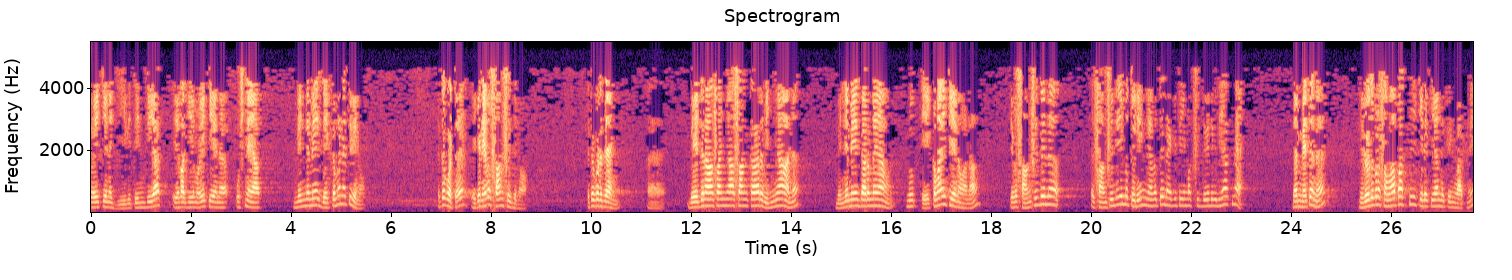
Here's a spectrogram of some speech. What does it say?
ඔය කියන ජීවිතින්දියත් ඒ වගේම ඔය කියන උෂ්ණයත් මෙන්න මේ දෙකම නැති වෙනවා. එතකොට ඒ කියන්නේ ඒව සංසිඳනවා. එතකොට දැන් වේදනා සංඥා සංකාර විඥාන මෙන්න මේ ධර්මයන් නුත් ඒකමයි කියනවා නම් ඒව සංසිඳෙන සංසිඳීම තුළින් නැවත නැගිටීමක් සිද්ධ වෙන්න විදිහක් නැහැ. දැන් මෙතන නිරෝධපර සමාපත්තිය කියලා කියන්නේ පින්වත්නි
